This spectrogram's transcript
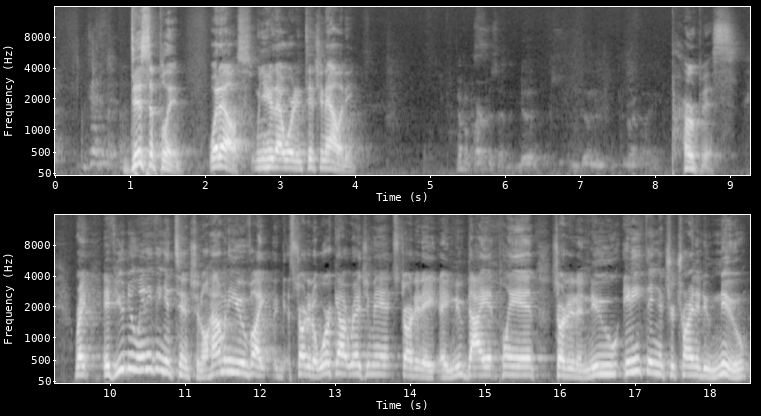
Discipline. Discipline. What else? When you hear that word intentionality? Have a purpose of it. Do it, doing it the right way. Purpose right? If you do anything intentional, how many of you have like started a workout regimen, started a, a new diet plan, started a new anything that you're trying to do new?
